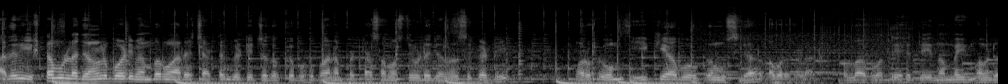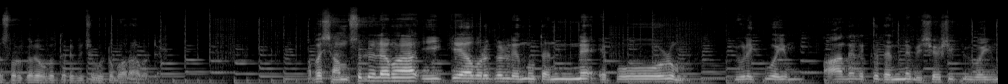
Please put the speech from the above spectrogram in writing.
അതിന് ഇഷ്ടമുള്ള ജനറൽ ബോഡി മെമ്പർമാരെ ചട്ടം കെട്ടിച്ചതൊക്കെ ബഹുമാനപ്പെട്ട സമസ്തയുടെ ജനറൽ സെക്രട്ടറി മർഹൂം ഇ കെ അബൂക്കർ മുസ്ലിയാർ അവർകളാണ് അള്ളാഹു അദ്ദേഹത്തെയും നമ്മയും അവന്റെ സ്വർഗലോകത്ത് ഒരുമിച്ച് കൂട്ടുമാറാവട്ടെ. അപ്പോൾ ഷംസുലുലമ ഇ കെ അവർകൾ എന്നു തന്നെ എപ്പോഴും വിളിക്കുകയും ആ നിലയ്ക്ക് തന്നെ വിശേഷിപ്പിക്കുകയും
